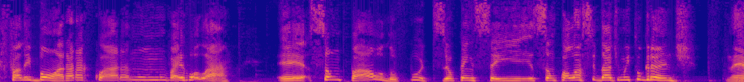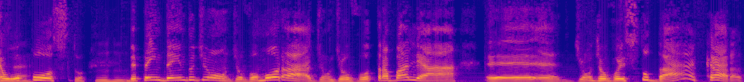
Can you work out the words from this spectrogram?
Falei, bom, Araraquara não, não vai rolar. É, São Paulo, putz, eu pensei, São Paulo é uma cidade muito grande, né? Pois o é. oposto. Uhum. Dependendo de onde eu vou morar, de onde eu vou trabalhar, é, de onde eu vou estudar, cara,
